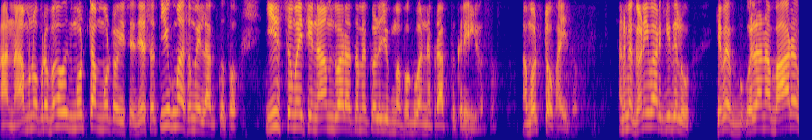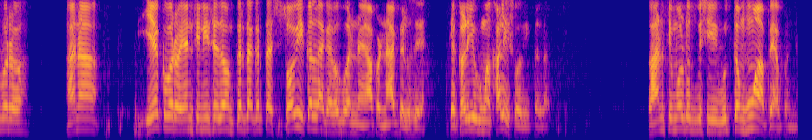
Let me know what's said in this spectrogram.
આ નામનો પ્રભાવ જ મોટામાં મોટો એ છે. જે સતયુગમાં સમય લાગતો હતો એ જ સમયથી નામ દ્વારા તમે કળયુગમાં ભગવાનને પ્રાપ્ત કરી લ્યો છો. આ મોટો ફાયદો. અને મેં ઘણી વાર કીધેલું કે ભાઈ, ઓલાના બાર વર, આના એક વર એનથી નીચે જવા કરતા કરતા ચોવીસ કલાકે ભગવાનને આપણને આપેલું છે કે કળયુગમાં ખાલી ચોવીસ કલાક. તો આનાથી મોટું પછી ઉત્તમ શું આપે આપણને?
